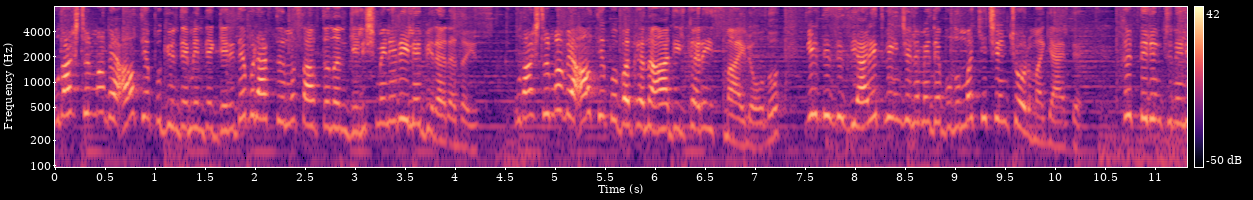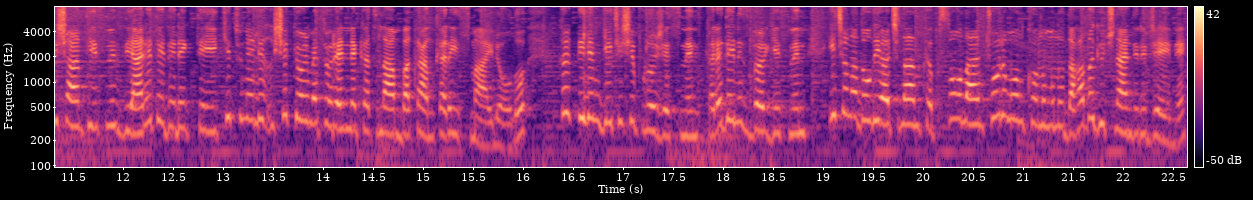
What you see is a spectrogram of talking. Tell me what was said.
Ulaştırma ve altyapı gündeminde geride bıraktığımız haftanın gelişmeleriyle bir aradayız. Ulaştırma ve Altyapı Bakanı Adil Kara İsmailoğlu bir dizi ziyaret ve incelemede bulunmak için Çorum'a geldi. Kırklareli Tüneli şantiyesini ziyaret ederek T2 Tüneli ışık görme törenine katılan Bakan Kara İsmailoğlu, 40 dilim geçişi projesinin Karadeniz bölgesinin İç Anadolu'ya açılan kapısı olan Çorum'un konumunu daha da güçlendireceğini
